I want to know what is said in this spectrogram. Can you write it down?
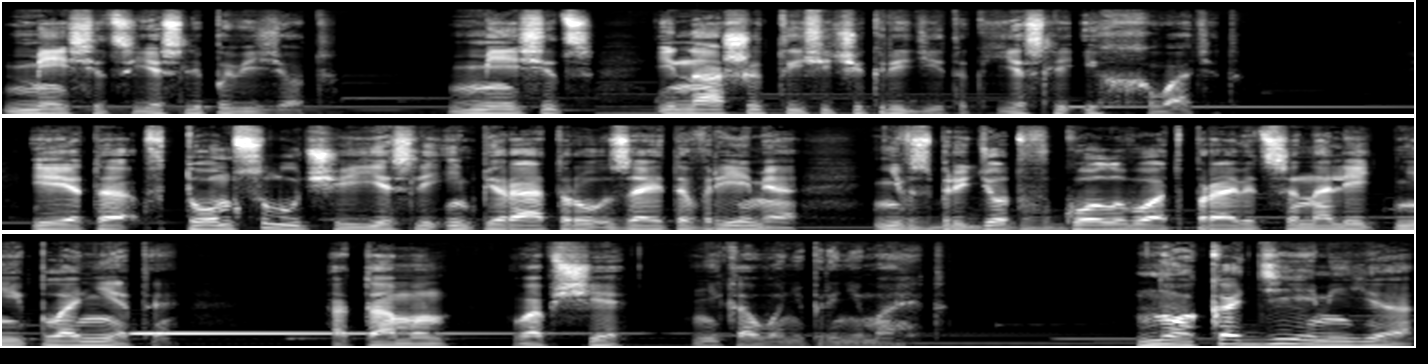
Месяц, если повезет. Месяц и наши тысячи кредиток, если их хватит. И это в том случае, если императору за это время не взбредет в голову отправиться на летние планеты, а там он вообще никого не принимает. Но Академия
